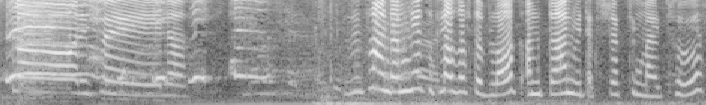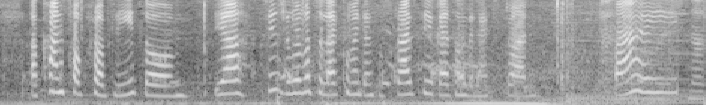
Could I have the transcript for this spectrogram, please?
Sorry, Pela. Zitand, I'm here to close off the vlog. I'm done with extracting my tooth. I can't talk properly, so yeah. Please remember to like, comment, and subscribe. See you guys on the next one. Bye.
